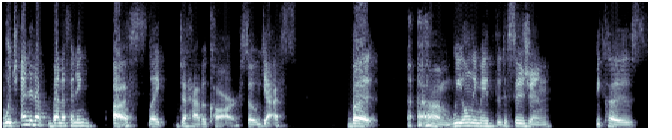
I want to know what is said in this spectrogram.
which ended up benefiting us, like to have a car. So, yes. But um, we only made the decision because,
